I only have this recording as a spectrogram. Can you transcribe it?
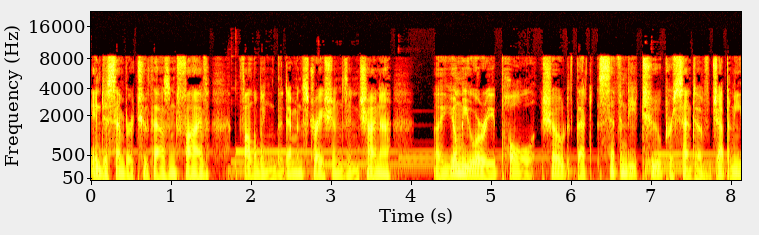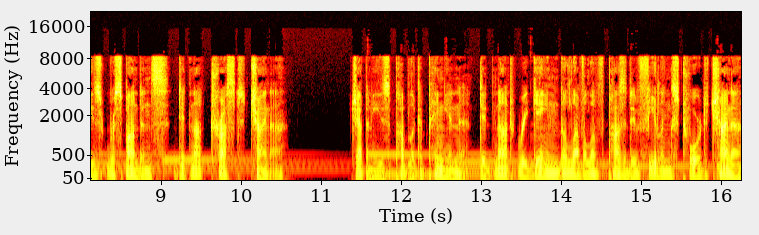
In December 2005, following the demonstrations in China, a Yomiuri poll showed that 72% of Japanese respondents did not trust China. Japanese public opinion did not regain the level of positive feelings toward China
